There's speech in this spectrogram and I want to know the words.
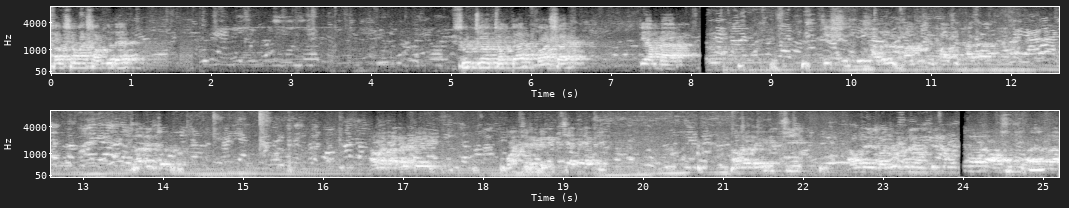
সবসময় সঙ্গ দেয়। সূর্য চমকার মহাশয় কে আমরা সাধারণ মানুষের পাশে থাকা আমরা দিচ্ছি আমাদের হয়, আমরা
